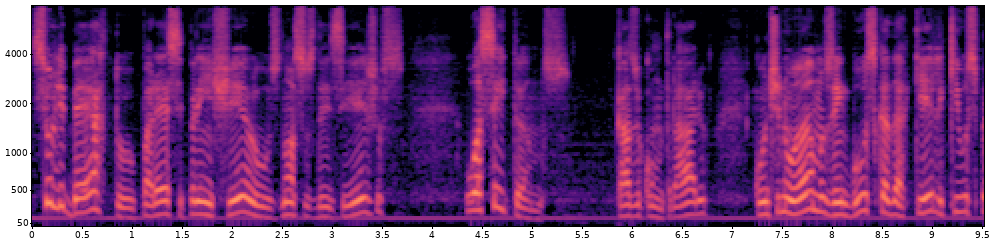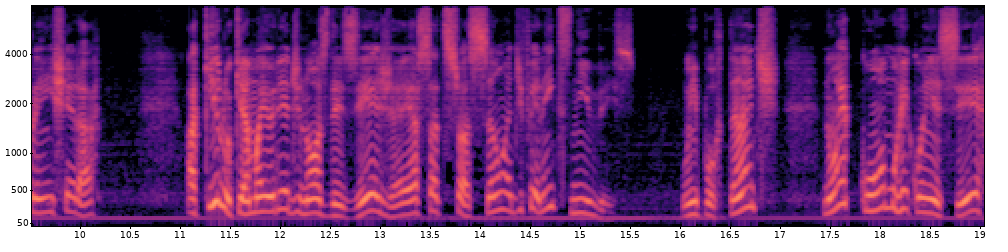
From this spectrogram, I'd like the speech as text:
Se o liberto parece preencher os nossos desejos, o aceitamos. Caso contrário, continuamos em busca daquele que os preencherá. Aquilo que a maioria de nós deseja é a satisfação a diferentes níveis. O importante não é como reconhecer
